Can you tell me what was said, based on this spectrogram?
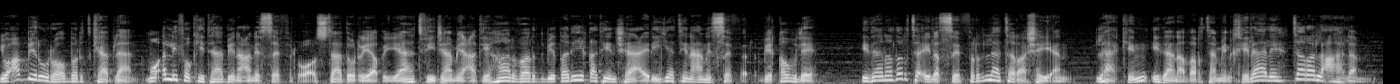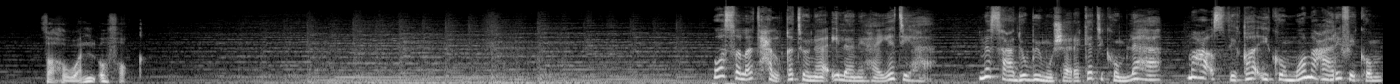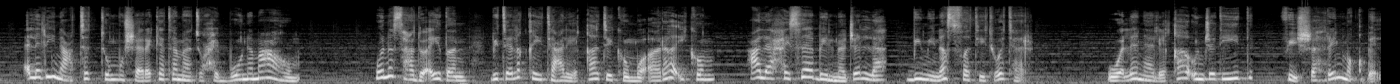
يعبر روبرت كابلان مؤلف كتاب عن الصفر وأستاذ الرياضيات في جامعة هارفارد بطريقة شاعرية عن الصفر بقوله إذا نظرت إلى الصفر لا ترى شيئا لكن إذا نظرت من خلاله ترى العالم. فهو الأفق. وصلت حلقتنا إلى نهايتها. نسعد بمشاركتكم لها مع أصدقائكم ومعارفكم الذين اعتدتم مشاركة ما تحبون معهم. ونسعد أيضا بتلقي تعليقاتكم وآرائكم على حساب المجلة بمنصة تويتر. ولنا لقاء جديد في شهر مقبل.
